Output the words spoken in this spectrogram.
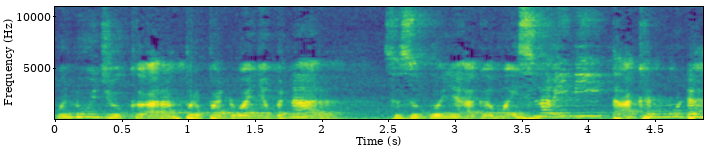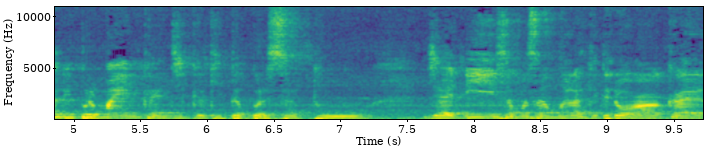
menuju ke arah perpaduan yang benar. Sesungguhnya agama Islam ini tak akan mudah dipermainkan jika kita bersatu. Jadi sama-sama lah kita doakan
